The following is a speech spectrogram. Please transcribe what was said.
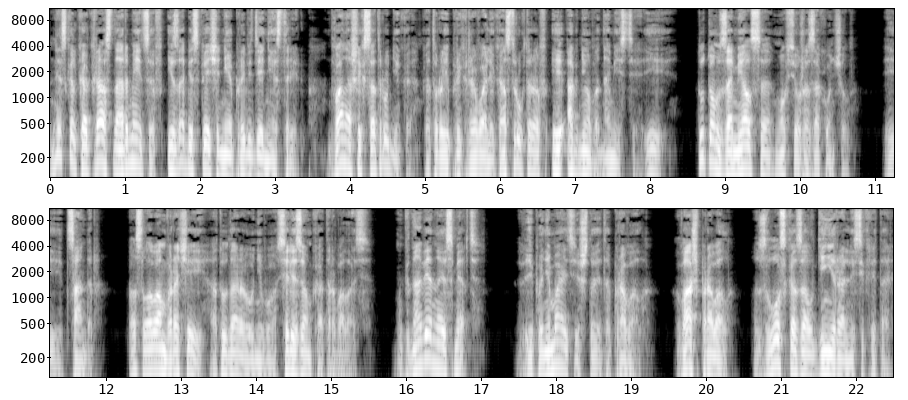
Несколько красноармейцев из обеспечения проведения стрельб. Два наших сотрудника, которые прикрывали конструкторов и Огнева на месте. И... Тут он замялся, но все же закончил. И Цандер. По словам врачей, от удара у него селезенка оторвалась. Мгновенная смерть. Вы понимаете, что это провал? Ваш провал, зло сказал генеральный секретарь.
